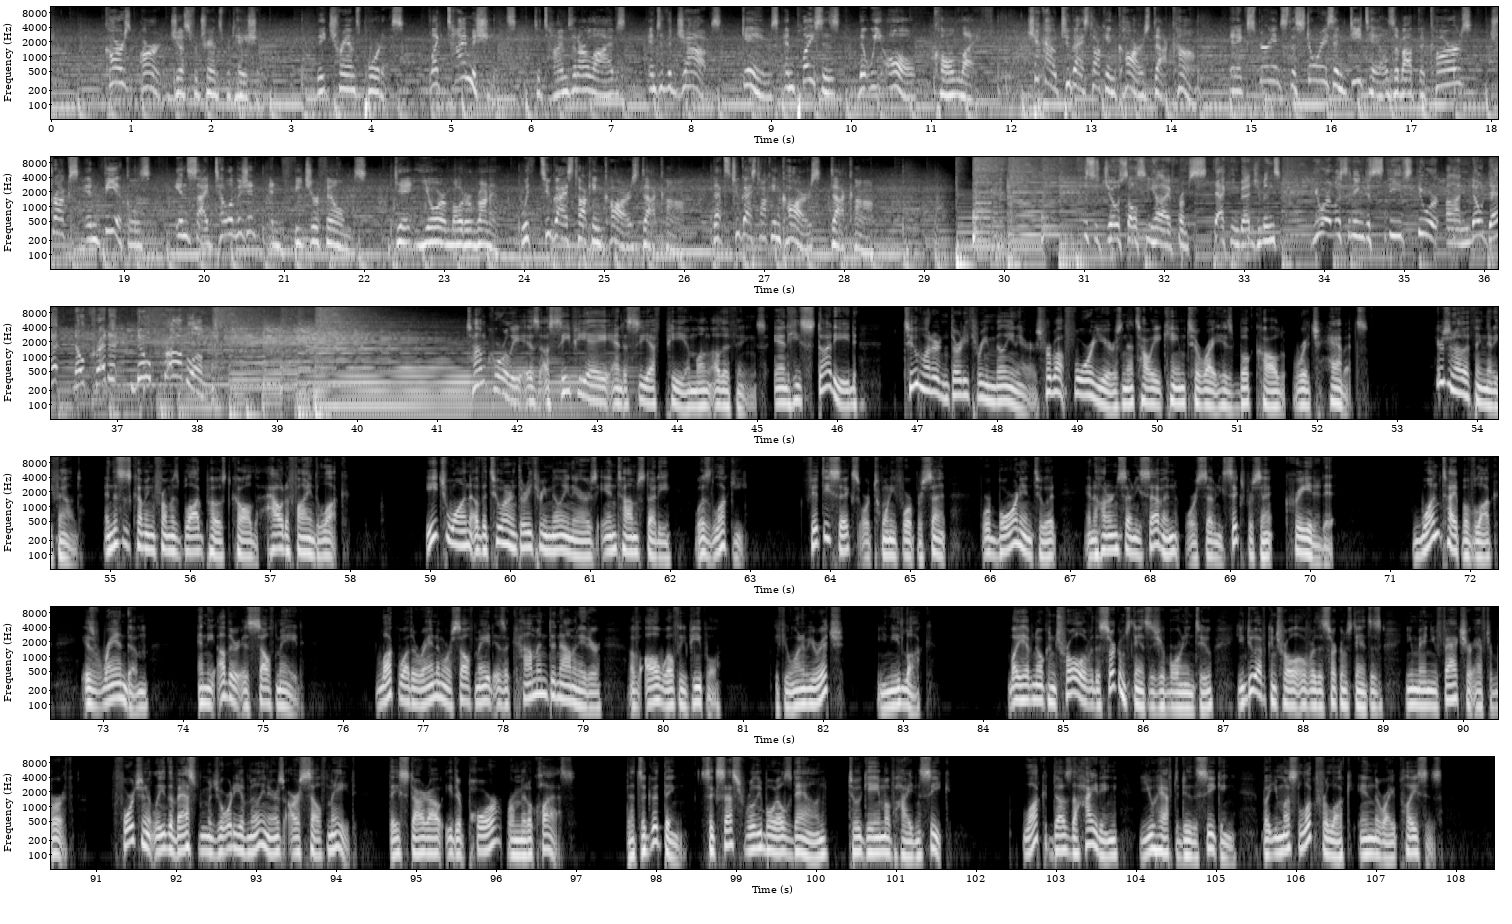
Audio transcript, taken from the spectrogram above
Cars aren't just for transportation. They transport us like time machines, to times in our lives and to the jobs, games, and places that we all call life. Check out twoguystalkingcars.com and experience the stories and details about the cars, trucks, and vehicles inside television and feature films. Get your motor running with twoguystalkingcars.com. That's twoguystalkingcars.com. Guys Talking Cars.com. This is Joe Salcihi from Stacking Benjamins. You are listening to Steve Stewart on No Debt, No Credit, No Problem. Tom Corley is a CPA and a CFP, among other things, and he studied 233 millionaires for about four years, and that's how he came to write his book called Rich Habits. Here's another thing that he found, and this is coming from his blog post called How to Find Luck. Each one of the 233 millionaires in Tom's study was lucky. 56 or 24% were born into it and 177 or 76% created it. One type of luck is random and the other is self-made. Luck, whether random or self-made, is a common denominator of all wealthy people. If you want to be rich, you need luck while you have no control over the circumstances you're born into, you do have control over the circumstances you manufacture after birth. Fortunately, the vast majority of millionaires are self-made. They start out either poor or middle class. That's a good thing. Success really boils down to a game of hide and seek. Luck does the hiding, you have to do the seeking, but you must look for luck in the right places.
